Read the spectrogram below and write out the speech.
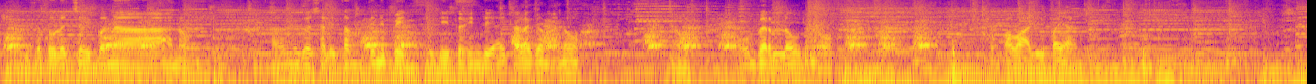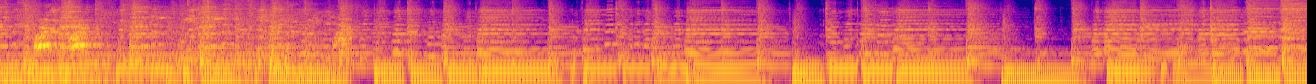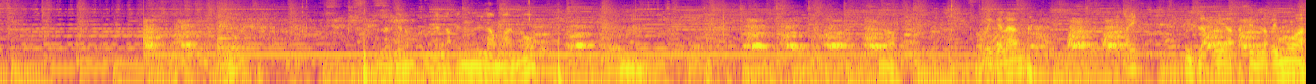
Hindi katulad sa iba na, ano, alam nyo ba salitang tinipid. Eh, dito hindi. Ay, talagang, ano, no, overload, no. Kawali pa yan. Talaga naman, lalaki ng laman, oh. Hmm. Ano? Okay ka lang? Ay. Laki ah, kasi laki mo ah.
